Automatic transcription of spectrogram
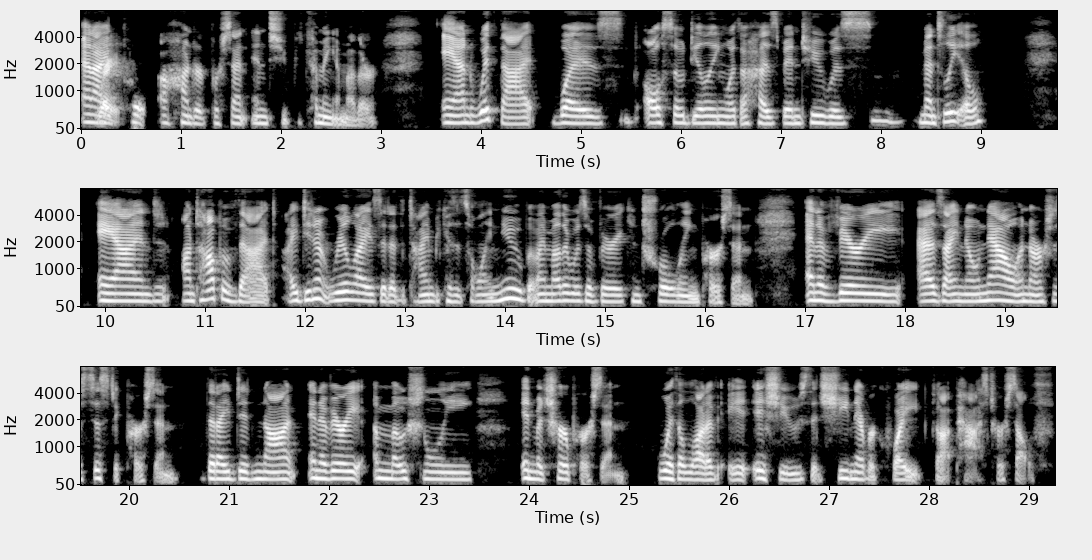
And I put a hundred percent into becoming a mother. And with that was also dealing with a husband who was mentally ill. And on top of that, I didn't realize it at the time because it's all I knew, but my mother was a very controlling person and a very, as I know now, a narcissistic person that I did not, and a very emotionally immature person with a lot of issues that she never quite got past herself.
